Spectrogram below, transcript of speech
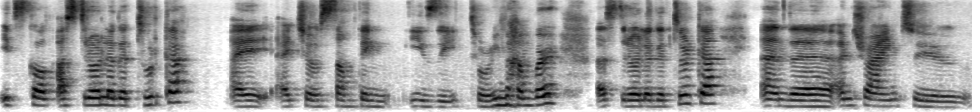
It's called Astrologa Turca. I, I chose something easy to remember, Astrologa Turca. And uh, I'm trying to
